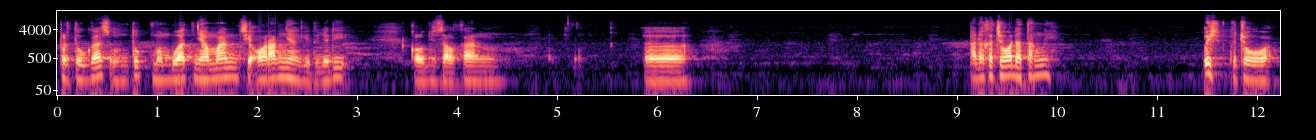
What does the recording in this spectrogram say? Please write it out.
bertugas untuk membuat nyaman si orangnya gitu. Jadi kalau misalkan eh, ada kecoa datang nih. Wih kecoa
